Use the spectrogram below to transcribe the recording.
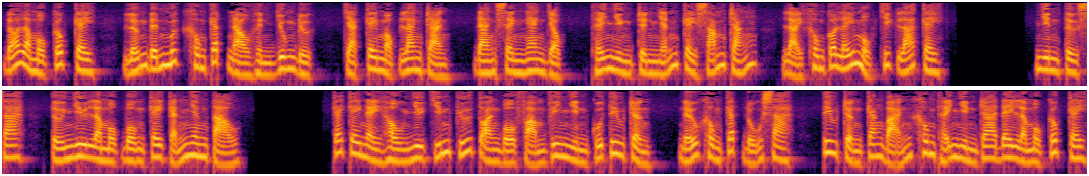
Đó là một gốc cây, lớn đến mức không cách nào hình dung được, chạc cây mọc lan tràn, đang xen ngang dọc, thế nhưng trên nhánh cây xám trắng, lại không có lấy một chiếc lá cây. Nhìn từ xa, tự như là một bồn cây cảnh nhân tạo. Cái cây này hầu như chiếm cứ toàn bộ phạm vi nhìn của Tiêu Trần, nếu không cách đủ xa, Tiêu Trần căn bản không thể nhìn ra đây là một gốc cây.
